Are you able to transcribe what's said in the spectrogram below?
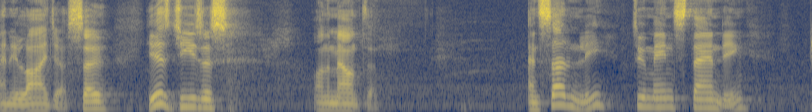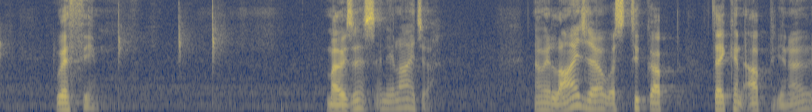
and Elijah. So here's Jesus on the mountain. And suddenly, two men standing with him. Moses and Elijah. Now Elijah was took up, taken up, you know,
